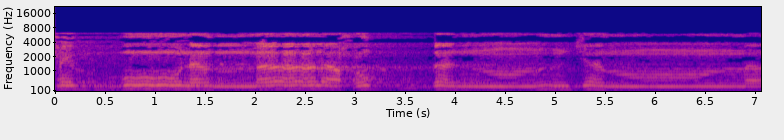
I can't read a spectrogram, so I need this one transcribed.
وَتُحِبُّونَ الْمَالَ حُبًّا جَمًّا.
